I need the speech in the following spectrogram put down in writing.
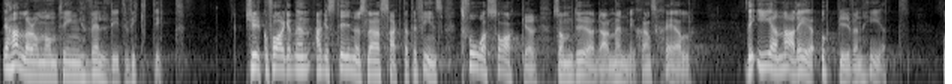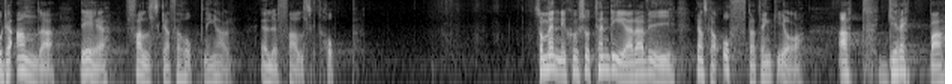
Det handlar om någonting väldigt viktigt. Kyrkofadern Augustinus lär ha sagt att det finns två saker som dödar människans själ. Det ena det är uppgivenhet och det andra det är falska förhoppningar eller falskt hopp. Som människor så tenderar vi ganska ofta, tänker jag, att greppa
